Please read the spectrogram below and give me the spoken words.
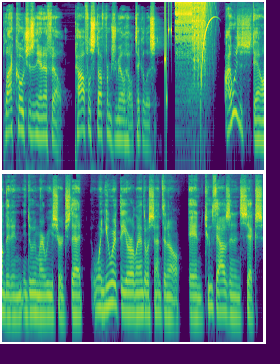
black coaches in the NFL. Powerful stuff from Jemele Hill. Take a listen. I was astounded in, in, doing my research that when you were at the Orlando Sentinel in 2006,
